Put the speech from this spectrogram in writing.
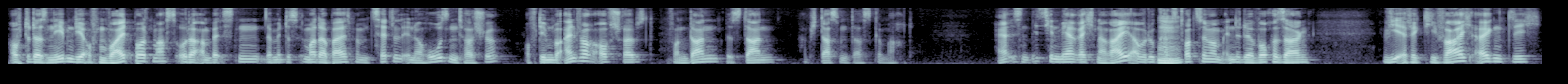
ob du das neben dir auf dem Whiteboard machst oder am besten, damit es immer dabei ist, mit einem Zettel in der Hosentasche, auf dem du einfach aufschreibst, von dann bis dann habe ich das und das gemacht. Ja, ist ein bisschen mehr Rechnerei, aber du kannst mhm. trotzdem am Ende der Woche sagen, wie effektiv war ich eigentlich,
